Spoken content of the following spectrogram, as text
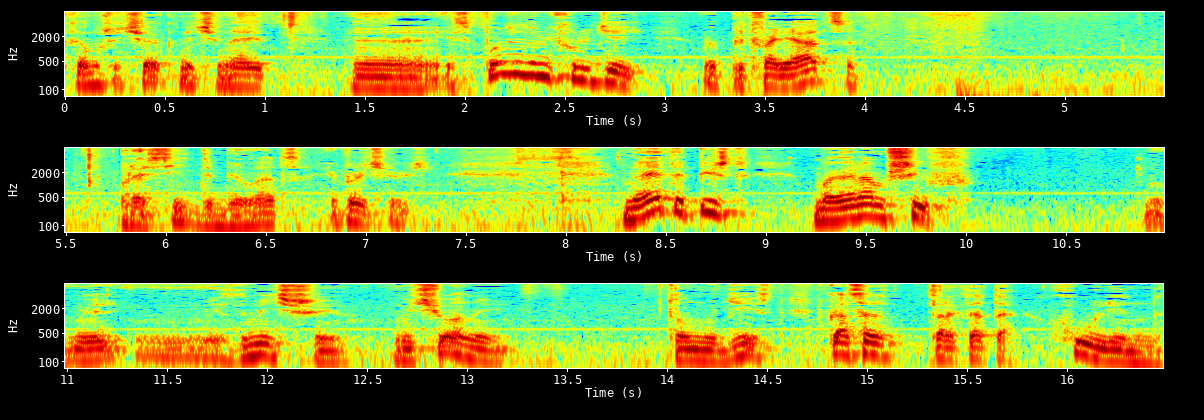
к тому, что человек начинает э, использовать других людей, притворяться, просить, добиваться и прочие вещи. На это пишет Майрам Шиф, знаменитейший ученый, талмудист, в конце трактата Хулин.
